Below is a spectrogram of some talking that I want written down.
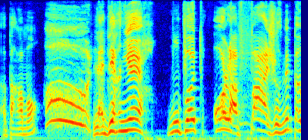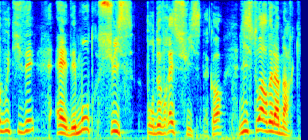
apparemment. Oh, la dernière, mon pote, oh la vache, j'ose même pas vous teaser. Eh, des montres suisses, pour de vraies suisses, d'accord? L'histoire de la marque.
